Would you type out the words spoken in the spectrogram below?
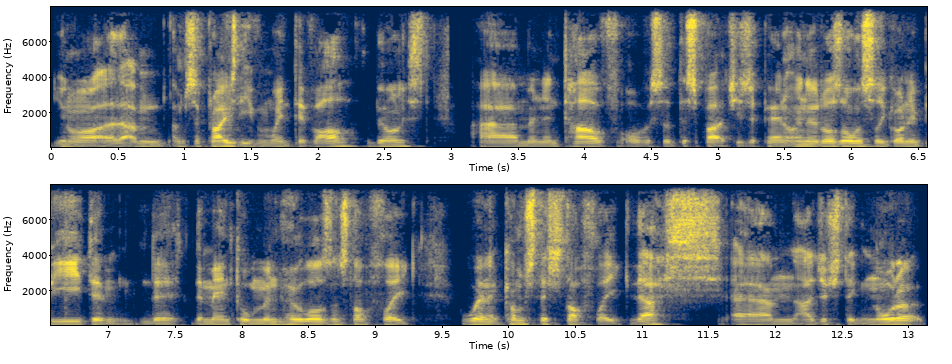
you know, I, I'm I'm surprised it even went to VAR to be honest. Um, and then Tav obviously dispatches a penalty. And there's obviously going to be the, the, the mental moonhoolers and stuff like when it comes to stuff like this, um, I just ignore it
